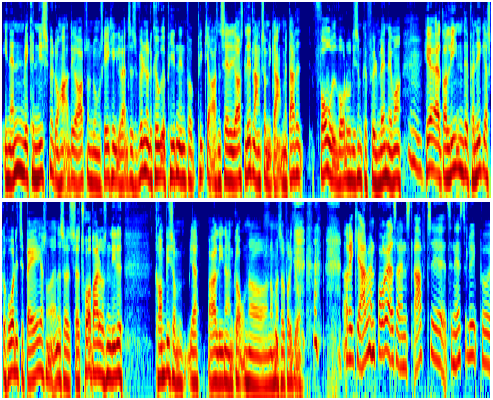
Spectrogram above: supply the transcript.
en anden mekanisme, du har deroppe, som du måske ikke helt er vant til. Selvfølgelig, når du kører ud af pitten inden for pitgaragen, så er det også lidt langsomt i gang, men der er det forud, hvor du ligesom kan følge med nemmere. Mm. Her er adrenalinen, det er panik, jeg skal hurtigt tilbage og sådan noget andet, så, så jeg tror bare, det var sådan en lille kombi, som ja, bare ligner en klovn, når, når man så får det gjort. Og Ricciardo, han får jo altså en straf til, til næste løb på,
